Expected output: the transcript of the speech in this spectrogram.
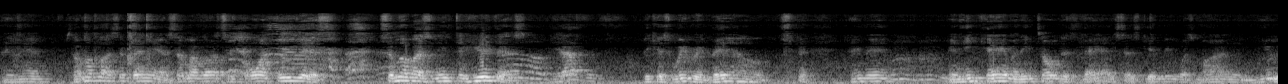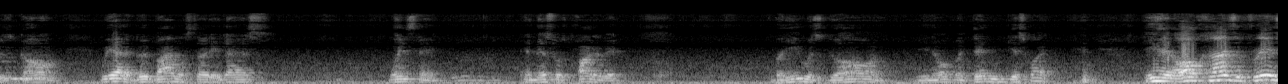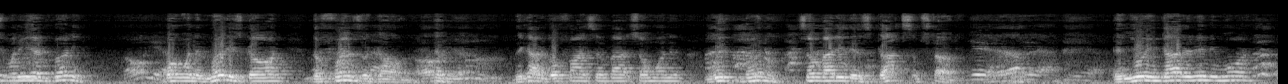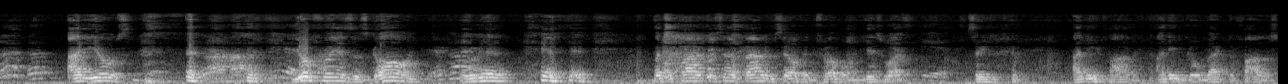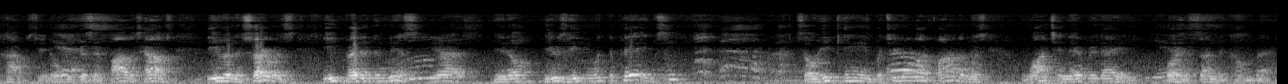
Amen. Some of us have been there. Some of us are going through this. Some of us need to hear this Oh, Yeah. Because we rebelled. Amen. Mm-hmm. And he came and he told his dad, he says, give me what's mine, and he was gone. We had a good Bible study last Wednesday, and this was part of it. But he was gone, you know, but then guess what? he had all kinds of friends when he had money. Oh, yeah. But when the money's gone, the friends are gone. Oh, yeah. They gotta go find somebody, someone with money, somebody that's got some stuff, yeah. Yeah. Yeah. And you ain't got it anymore. Adios. Yeah. Your friends is gone. Gone. Amen. but the prodigal son found himself in trouble, and guess what? Yes, it Say, I need father. I need to go back to father's house, you know, Yes. because in father's house, even the servants eat better than this. Mm-hmm. Yes. You know, he was eating with the pigs. So he came, but you know what? Father was watching every day for his son to come back.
